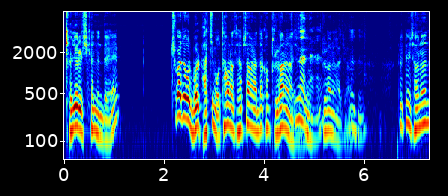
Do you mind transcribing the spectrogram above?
결렬을 시켰는데 추가적으로 뭘 받지 못하고 나서 협상을 한다 그건 불가능하죠. 네네. 불가능하죠. 그랬더니 저는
